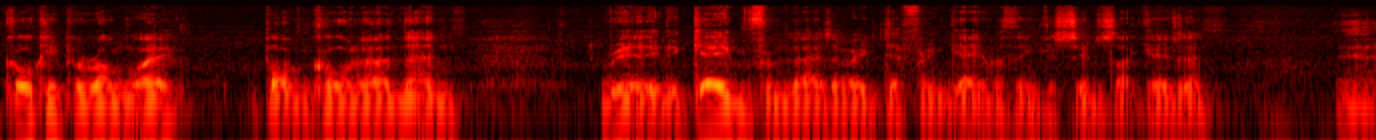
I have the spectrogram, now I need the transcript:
goalkeeper wrong way, bottom corner, and then really the game from there is a very different game. I think as soon as that goes in. Yeah.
